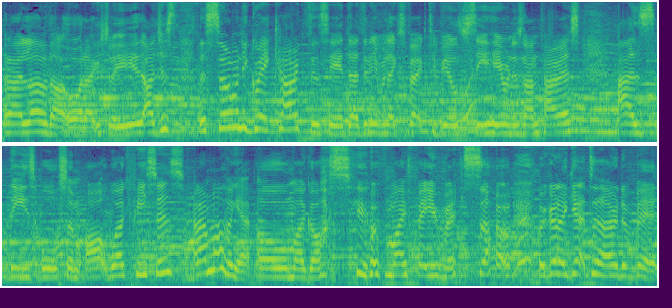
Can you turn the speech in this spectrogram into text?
And I love that one actually. I just there's so many great characters here that I didn't even expect to be able to see here in Disneyland Paris as these awesome artwork pieces. And I'm loving it. Oh my god, two of my favorites. So we're gonna get to her in a bit.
